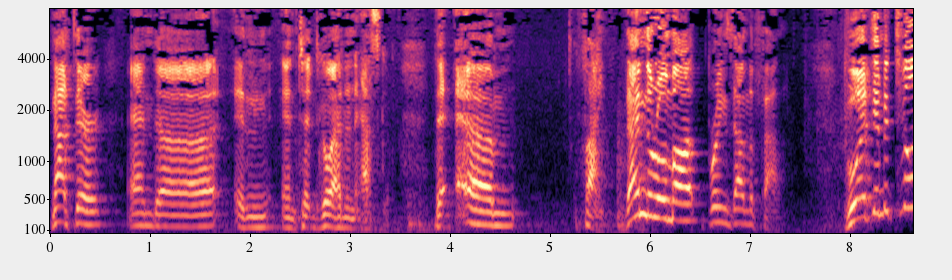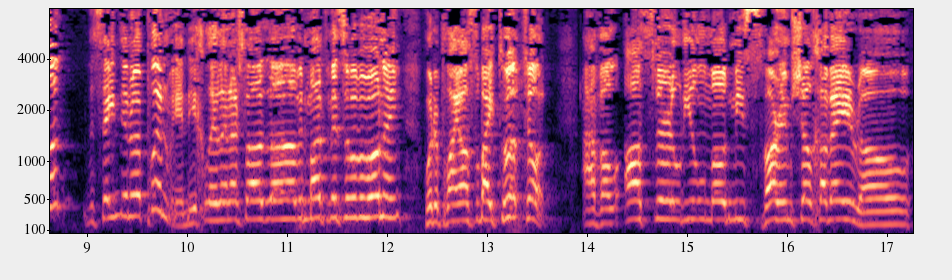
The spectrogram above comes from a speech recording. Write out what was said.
not there and, uh, and, and to go ahead and ask him. The, um, fine. Then the Rama brings down the foul. The same thing would apply also by tefillin. Aval aser lilmod misvarim shel chaveiro.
